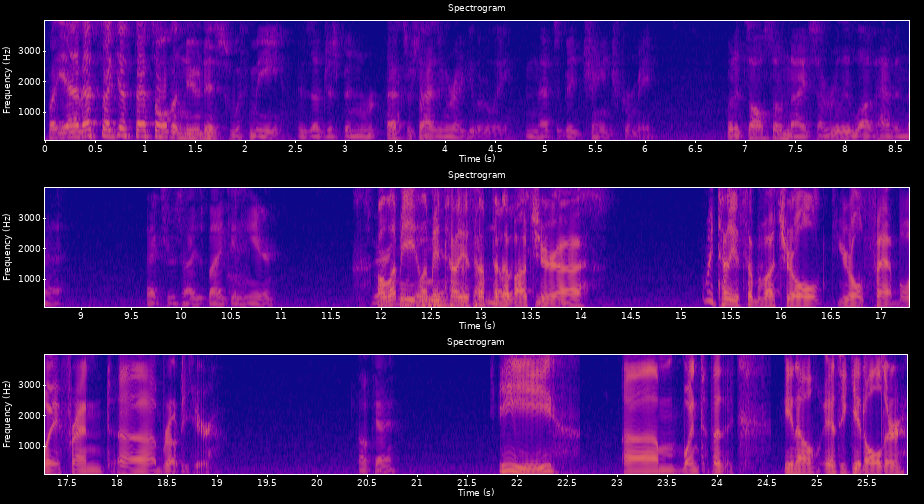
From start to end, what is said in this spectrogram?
But yeah, that's I guess that's all the newness with me is I've just been r- exercising regularly, and that's a big change for me. But it's also nice. I really love having that exercise bike in here. Well, let me- let me tell you something no about your, uh. Let me tell you something about your old your old fat boy friend uh, Brody here. Okay. He um, went to the, you know, as you get older,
